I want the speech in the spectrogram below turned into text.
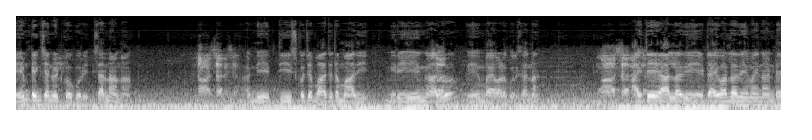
ఏం టెన్షన్ పెట్టుకోకూరి సరేనా అన్న? అన్ని తీసుకొచ్చే బాధ్యత మాది. మీరు ఏం కాదు ఏం భయపడకూరి సరే అయితే వాళ్ళది డ్రైవర్లది ఏమైందంటే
